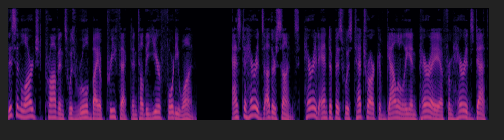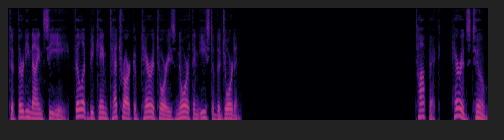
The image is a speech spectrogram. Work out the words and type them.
This enlarged province was ruled by a prefect until the year 41. As to Herod's other sons, Herod Antipas was tetrarch of Galilee and Perea from Herod's death to 39 CE. Philip became tetrarch of territories north and east of the Jordan. Herod's tomb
